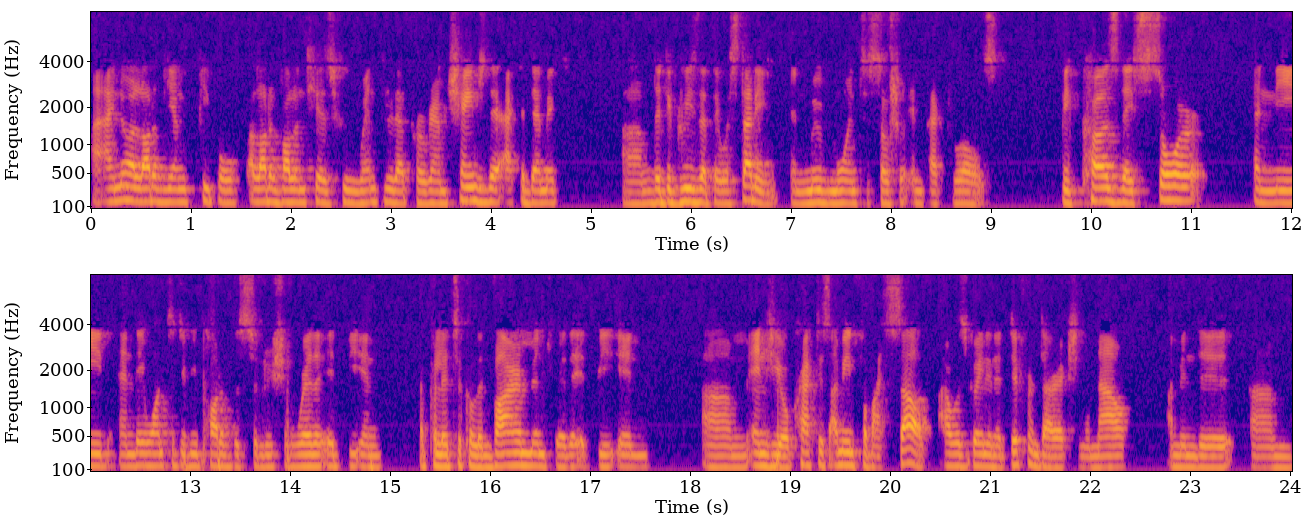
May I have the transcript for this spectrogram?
I know a lot of young people, a lot of volunteers who went through that program changed their academic um, the degrees that they were studying and moved more into social impact roles because they saw a need and they wanted to be part of the solution, whether it be in a political environment, whether it be in um, NGO practice. I mean, for myself, I was going in a different direction, and now I'm in the um,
